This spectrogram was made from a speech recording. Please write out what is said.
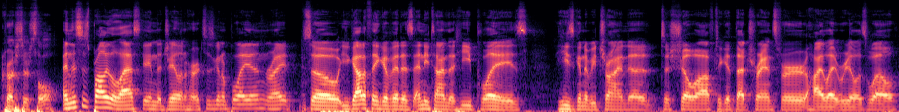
crush their soul. And this is probably the last game that Jalen Hurts is going to play in, right? So you got to think of it as any time that he plays, he's going to be trying to, to show off to get that transfer highlight reel as well.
